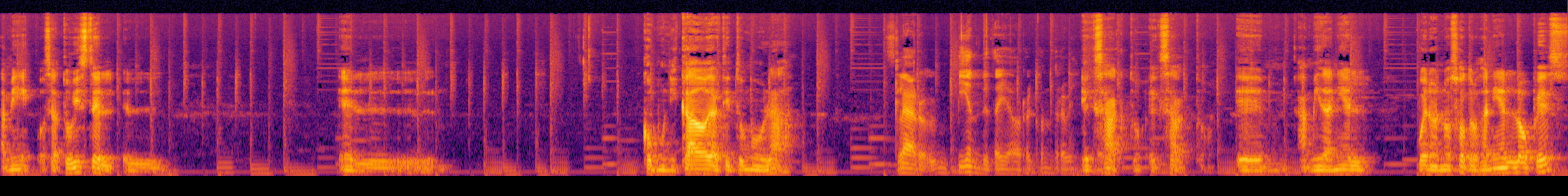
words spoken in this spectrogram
A mí, o sea, tuviste el, el, el comunicado de actitud modulada. Claro, bien detallado, recontra bien. Exacto, exacto. Eh, a mí Daniel, bueno, nosotros, Daniel López,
